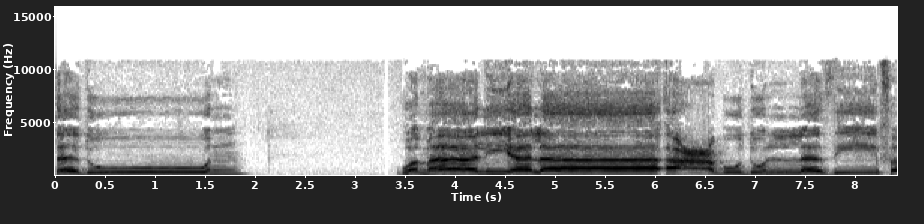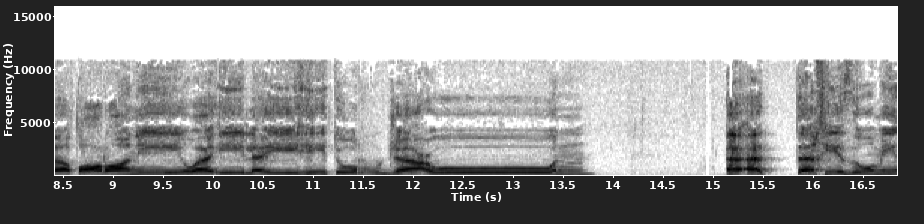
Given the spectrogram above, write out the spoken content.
مهتدون. وما لي لا أعبد الذي فطرني وإليه ترجعون أأت أتخذ من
